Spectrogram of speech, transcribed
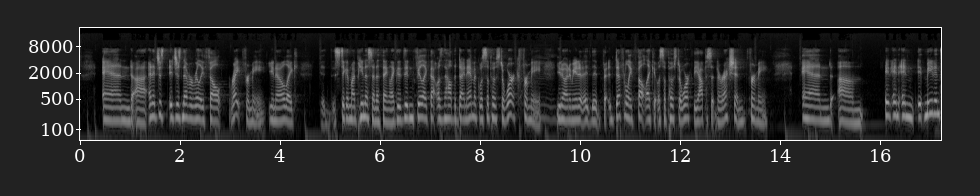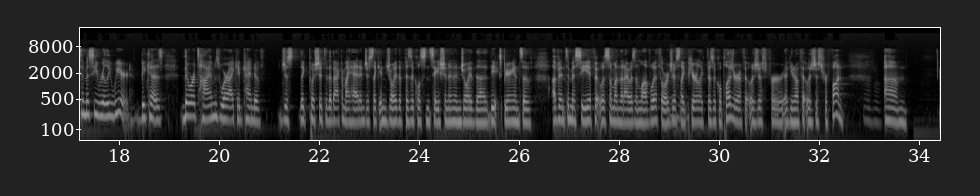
and uh and it just it just never really felt right for me you know like it- sticking my penis in a thing. Like it didn't feel like that was how the dynamic was supposed to work for me. You know what i mean? It, it, it definitely felt like it was supposed to work the opposite direction for me. And um and, and, and it made intimacy really weird because there were times where i could kind of just like push it to the back of my head and just like enjoy the physical sensation and enjoy the the experience of of intimacy if it was someone that i was in love with or just like pure like physical pleasure if it was just for if, you know if it was just for fun. Um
